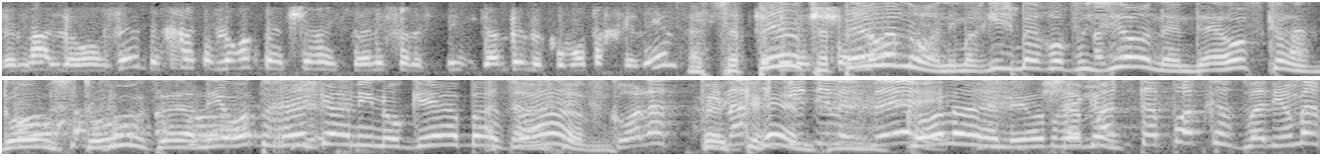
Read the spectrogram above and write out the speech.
ומה לא עובד, דרך אגב לא רק בהקשר הישראלי-פלסטיני, גם במקומות אחרים. אז תספר, תספר לנו, אני מרגיש באירוויזיון, and the Oscar goes to, זה אני עוד רגע אני נוגע בזהב. כל הפינה כן. חיכיתי לזה. כל ה- אני עוד רגע... שמעתי את הפודקאסט ואני אומר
